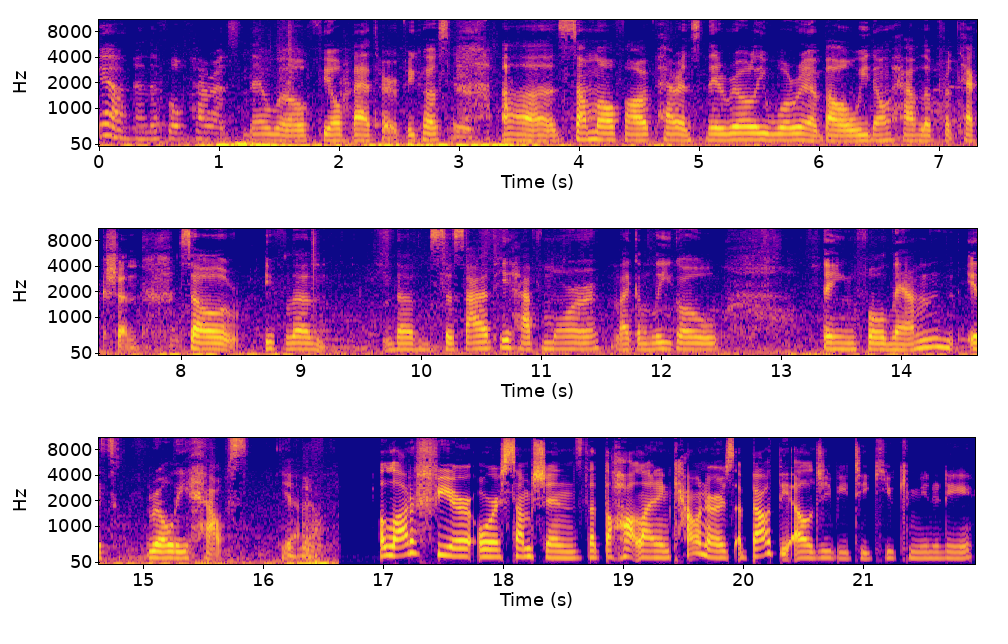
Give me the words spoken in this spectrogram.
Yeah. And for parents, they will feel better because uh, some of our parents they really worry about we don't have the protection. So if the the society have more like a legal thing for them, it really helps. Yeah. A lot of fear or assumptions that the hotline encounters about the LGBTQ community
